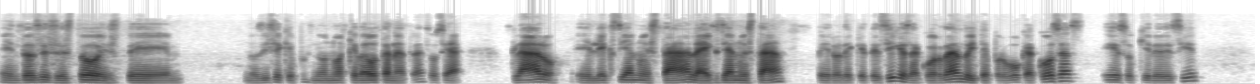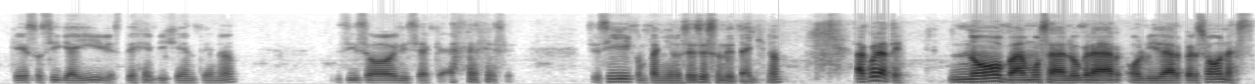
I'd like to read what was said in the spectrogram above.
Entonces esto, este, nos dice que pues no, no ha quedado tan atrás, o sea, Claro, el ex ya no está, la ex ya no está, pero de que te sigues acordando y te provoca cosas, eso quiere decir que eso sigue ahí este, vigente, ¿no? Sí soy, dice acá. sí, sí, compañeros, ese es un detalle, ¿no? Acuérdate, no vamos a lograr olvidar personas,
